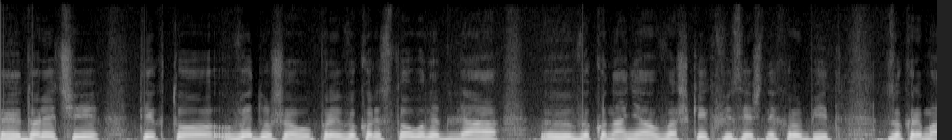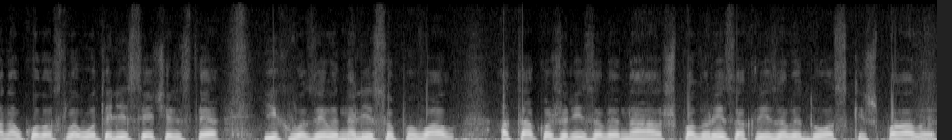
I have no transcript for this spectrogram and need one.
Е, До речі, ті, хто видужав, використовували для е, виконання важких фізичних робіт. Зокрема, навколо Славути ліси, через те їх возили на лісоповал, а також різали на шпалоризах, різали доски, шпали.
